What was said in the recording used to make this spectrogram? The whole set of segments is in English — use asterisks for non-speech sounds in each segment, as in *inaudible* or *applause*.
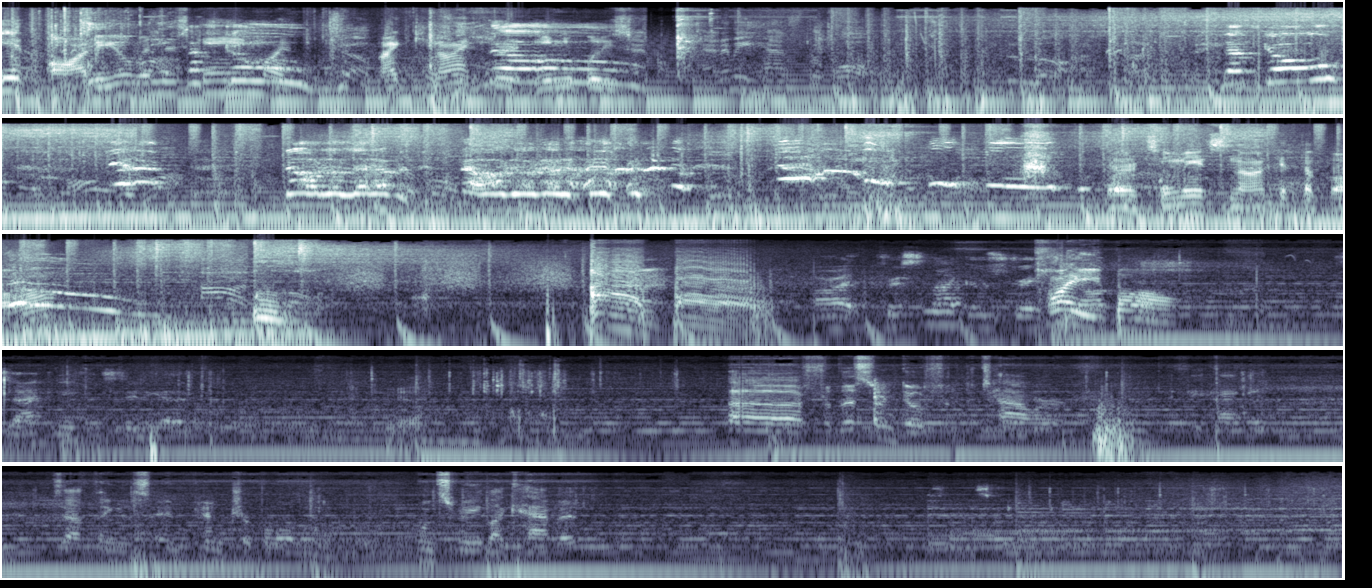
get audio in this game? Like, I cannot hear No! anybody's. Enemy has the ball. Let's go! Get him! No, no, let him! No, no, no, no, no! Their teammates not get the ball. Alright, Chris and I go straight Play to ball. Zach and Ethan stay together. Yeah. Uh, for this one, go for the tower if you have it. 'Cause That thing is impenetrable once we like have it.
